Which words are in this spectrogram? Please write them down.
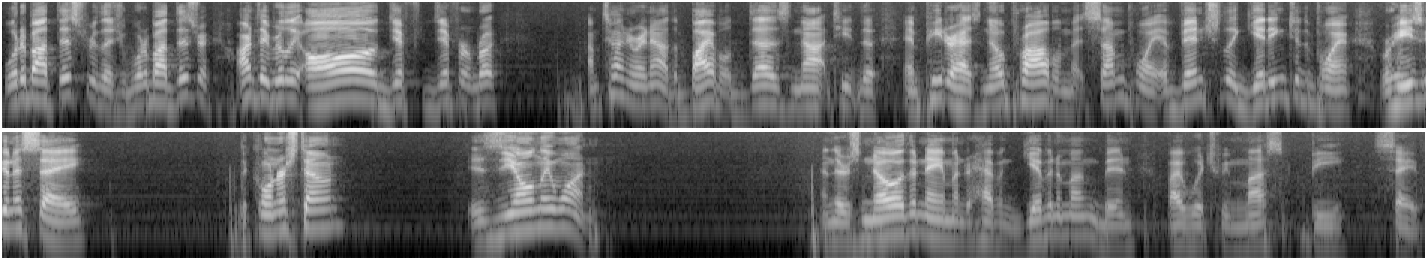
What about this religion? What about this? Aren't they really all diff- different? I'm telling you right now, the Bible does not teach. The, and Peter has no problem at some point, eventually getting to the point where he's going to say, the cornerstone is the only one. And there's no other name under heaven given among men by which we must be saved.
